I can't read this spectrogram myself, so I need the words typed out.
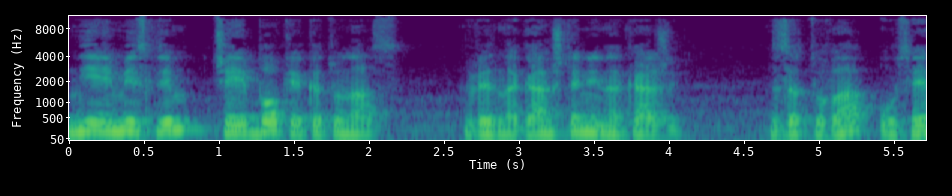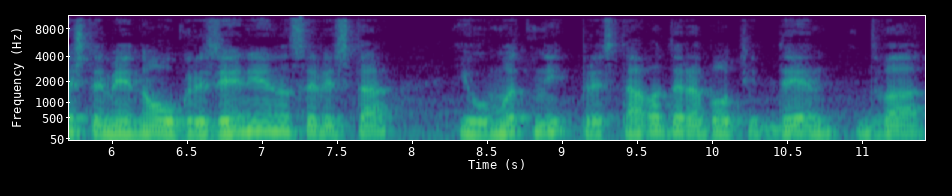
ние мислим, че и Бог е като нас. Веднага ще ни накаже. Затова усещаме едно огрезение на съвестта и умът ни престава да работи ден, два,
